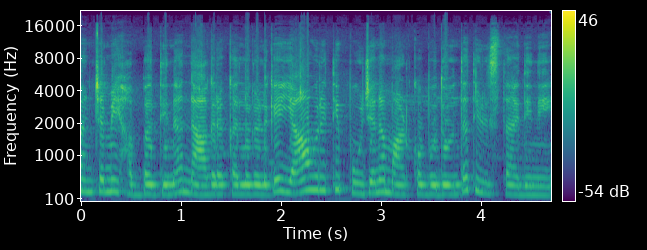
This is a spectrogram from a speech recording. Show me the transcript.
ಪಂಚಮಿ ಹಬ್ಬದ ದಿನ ನಾಗರ ಕಲ್ಲುಗಳಿಗೆ ಯಾವ ರೀತಿ ಪೂಜೆನ ಮಾಡ್ಕೋಬೋದು ಅಂತ ತಿಳಿಸ್ತಾ ಇದ್ದೀನಿ.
